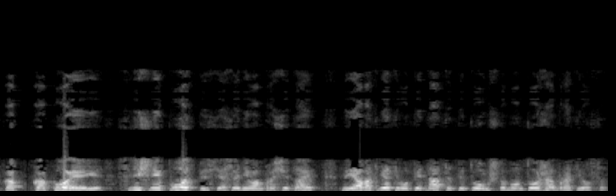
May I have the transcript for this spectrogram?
Как, какое? С личной подписью, я сегодня вам прочитаю. Но я в ответ ему 15 том, чтобы он тоже обратился.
